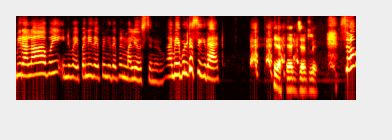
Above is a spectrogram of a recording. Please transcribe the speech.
మీరు అలా పోయి ఇన్ని అయిపోయింది ఇది అయిపోయింది ఇది అయిపోయింది మళ్ళీ వస్తున్నారు. I'm able to see that. Exactly. So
